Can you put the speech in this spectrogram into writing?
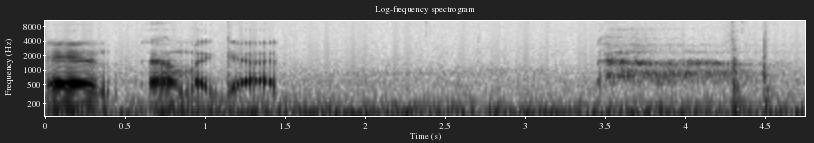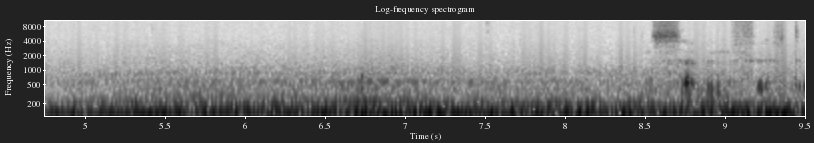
And oh my god. Seven fifty.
